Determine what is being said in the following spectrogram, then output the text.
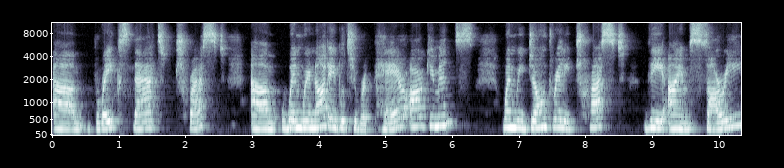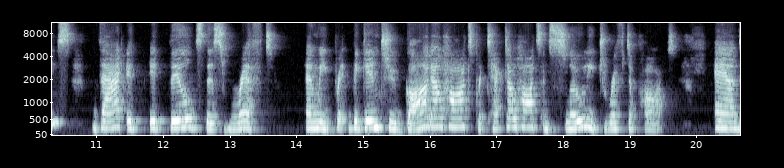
um, breaks that trust. Um, when we're not able to repair arguments, when we don't really trust the I am sorries, that it, it builds this rift and we begin to guard our hearts, protect our hearts, and slowly drift apart. And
